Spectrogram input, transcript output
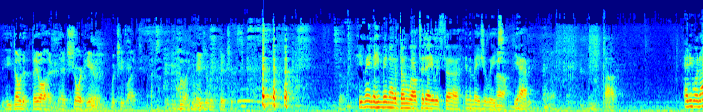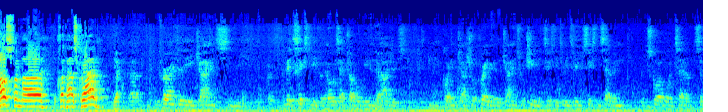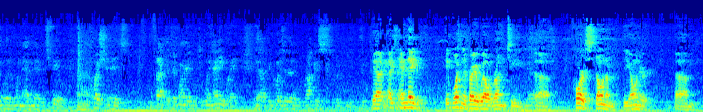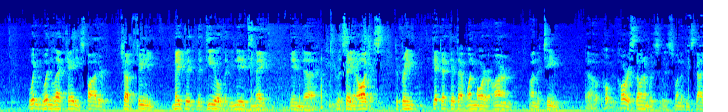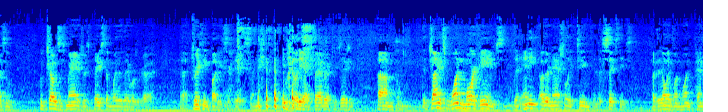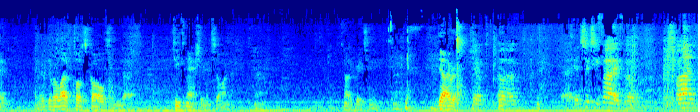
he noted they all had, had short hair, which he liked, unlike major league pitchers. so, He may he may not have done well today with uh, in the major leagues. No. Yeah. Uh, anyone else from uh, the clubhouse crowd? yep. Uh, referring to the Giants in the mid '60s, but they always had trouble beating the Yeah. Dodgers. And according to Joshua Prager, the Giants were cheating 63-3, 67 with the scoreboard set up similar to the one they had in Evans Field. Uh-huh. The question is, the fact that they weren't able to win anyway, is that because of the raucous? Yeah, I, and they it wasn't a very well run team. Uh, Horace Stoneham, the owner, um, wouldn't wouldn't let Katie's father, Chub Feeney, make the, the deal that you needed to make in uh, let's say in August to bring get that get that one more arm on the team. Uh, Horace Stoneham was, was one of these guys who who chose his managers based on whether they were uh, uh, drinking buddies of his. I mean, he really had a bad reputation. Um, the Giants won more games than any other National League team in the '60s, but they only won one pennant, and there, there were a lot of close calls and uh, teeth gnashing and so on. Uh, not a great team. Yeah, I read. Yeah, uh, uh, in '65, uh, Spahn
